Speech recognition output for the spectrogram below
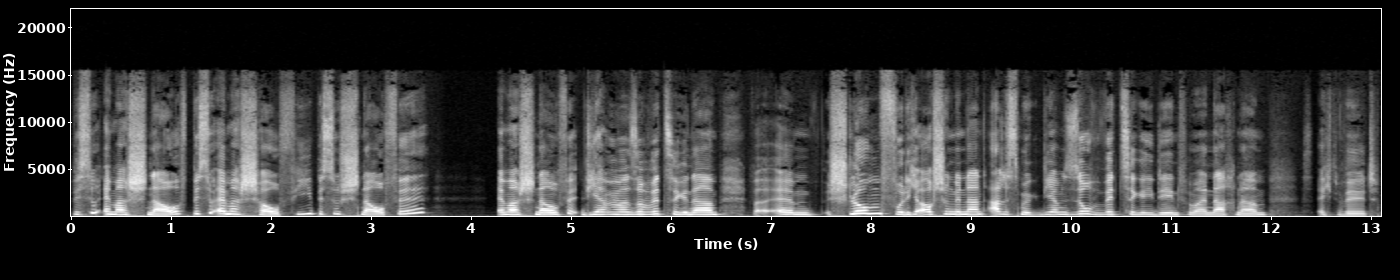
bist du Emma Schnauf? Bist du Emma Schaufi? Bist du Schnaufel? Emma Schnaufel? Die haben immer so witzige Namen. Ähm, Schlumpf wurde ich auch schon genannt. Alles mögliche. Die haben so witzige Ideen für meinen Nachnamen. Ist echt wild.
